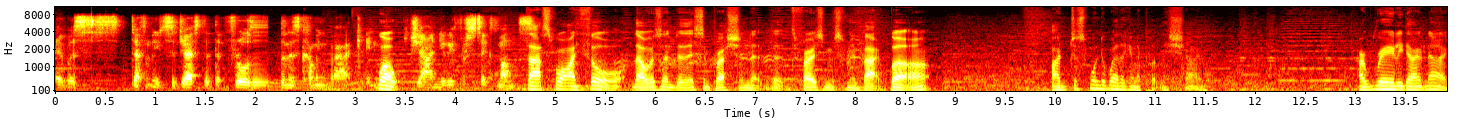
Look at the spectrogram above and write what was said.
it was definitely suggested that Frozen is coming back in Well, January for six months. That's what I thought. That was under this impression that, that Frozen was coming back, but I just wonder where they're going to put this show. I really don't know.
